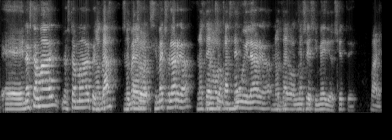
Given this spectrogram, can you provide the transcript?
Eh, no está mal, no está mal, pero se me, ¿Nota? ha, se ¿Nota me ha de hecho, vol- se me ha hecho larga. Muy larga. ¿Nota pues, de un volcaster? 6,5, 7. Vale.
